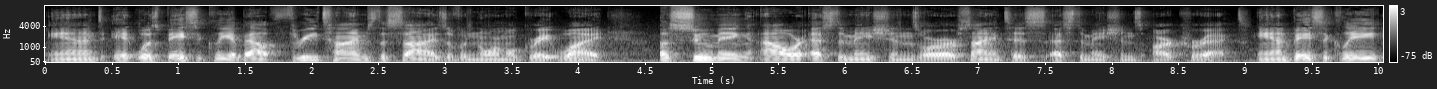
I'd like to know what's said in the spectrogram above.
and it was basically about three times the size of a normal great white assuming our estimations or our scientists' estimations are correct. And basically,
